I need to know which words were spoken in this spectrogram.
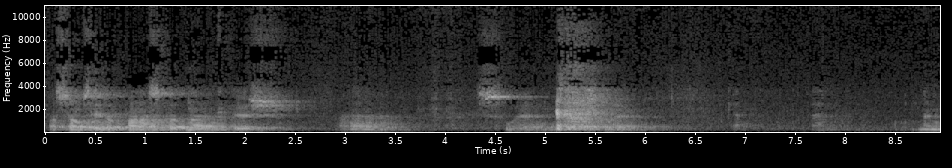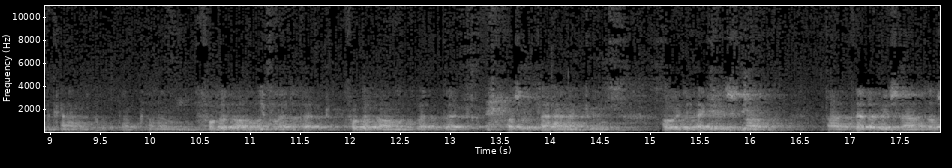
A szomszédok panaszkodnak, és uh, swear, swear. nem kárkodtak, hanem fogadalmat fogadalmat az a tehenekünk, hogy egész nap terrorizált az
